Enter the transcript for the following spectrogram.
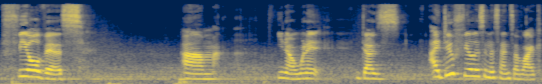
feel this um you know, when it does I do feel this in the sense of like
